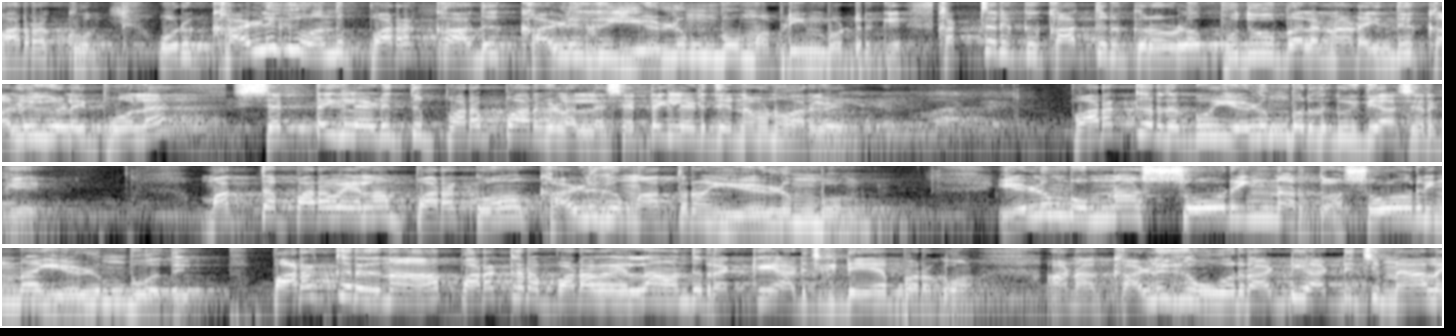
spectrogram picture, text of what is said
பறக்கும். ஒரு கழுகு வந்து பறக்காது கழுகு எழும்பும் அப்படின்னு போட்டிருக்கு. கத்தருக்கு காத்திருக்கிறவர்களோ புது பலன் அடைந்து கழுகுகளை போல செட்டைகளை எடுத்து பறப்பார்கள் அல்ல. செட்டைகளை எடுத்து என்ன பண்ணுவார்கள்? பறக்கிறதுக்கும் எழும்புறதுக்கும் வித்தியாசம் இருக்குது மற்ற பறவையெல்லாம் பறக்கும் கழுகு மாத்திரம் எழும்பும் எழும்பும்னா சோரிங்னு அர்த்தம். சோரிங்னா எழும்புவது பறக்கிறதுனா பறக்கிற படவையெல்லாம் வந்து ரெக்கையை அடிச்சுக்கிட்டே பறக்கும். ஆனால் கழுகு ஒரு அடி அடித்து மேலே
